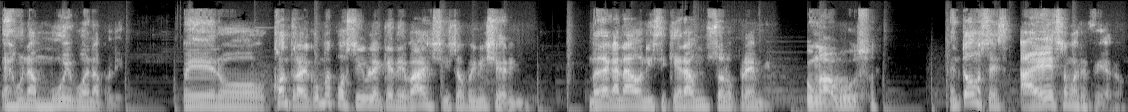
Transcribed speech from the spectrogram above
es una muy buena película. Pero, contra, ¿cómo es posible que The Banshees of Inisherin no haya ganado ni siquiera un solo premio? Un abuso. Entonces, a eso me refiero.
